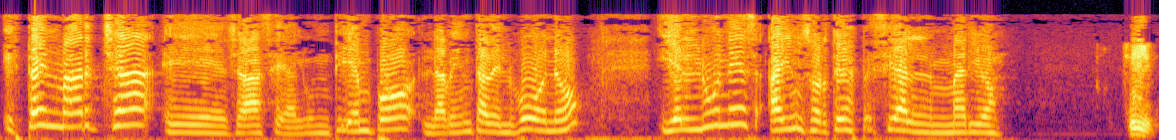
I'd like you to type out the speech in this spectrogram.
Está en marcha eh, ya hace algún tiempo la venta del bono y el lunes hay un sorteo especial, Mario. Sí,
